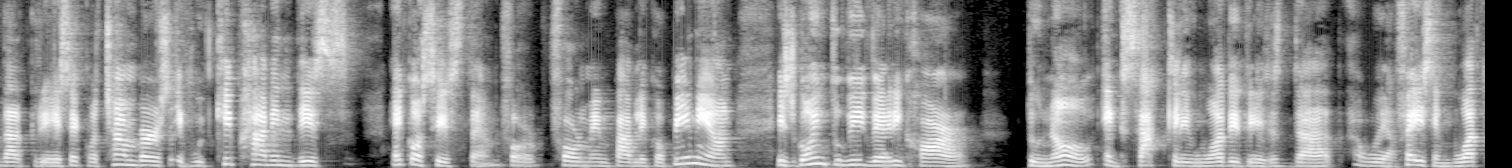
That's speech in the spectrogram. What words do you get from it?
that creates echo chambers, if we keep having this ecosystem for forming public opinion, it's going to be very hard to know exactly what it is that we are facing, what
